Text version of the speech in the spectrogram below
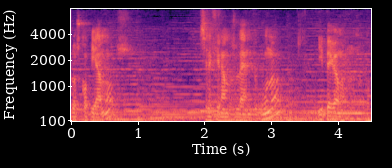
los copiamos, seleccionamos Land 1 y pegamos los nodos.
